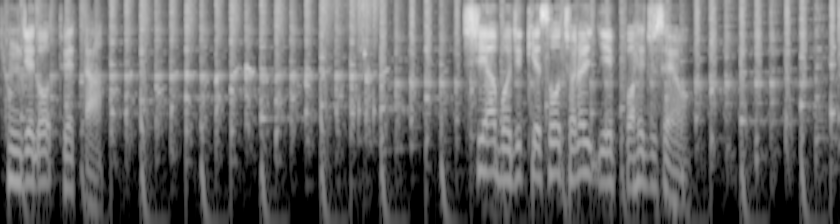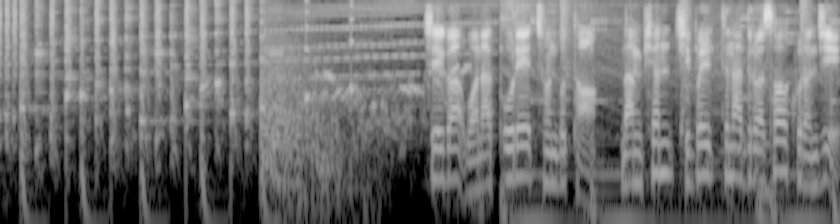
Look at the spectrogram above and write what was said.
형제도 됐다. 시아버지께서 저를 예뻐해주세요. 제가 워낙 오래 전부터 남편 집을 드나들어서 그런지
